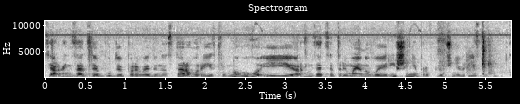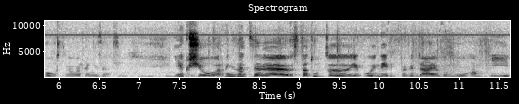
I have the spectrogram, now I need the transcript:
ця організація буде переведена з старого реєстру в нового, і організація отримає нове рішення про включення в реєстр податкових установ організацій. Якщо організація, статут е, якої не відповідає вимогам і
